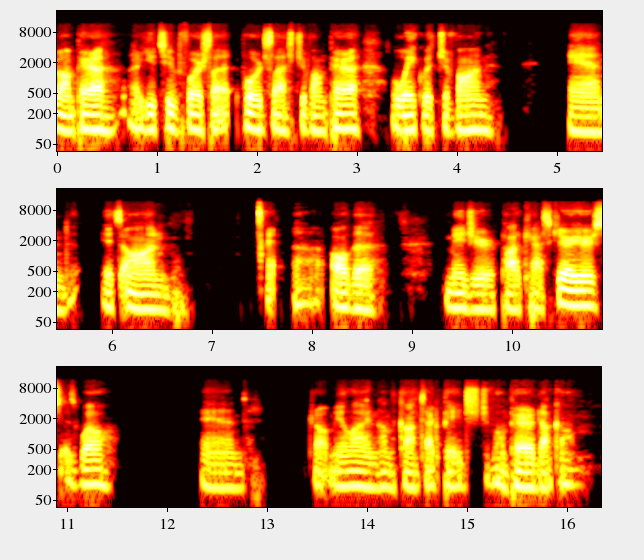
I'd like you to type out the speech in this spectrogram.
Javon Para, uh, YouTube forward slash, forward slash Javon Para, Awake with Javon. And it's on uh, all the major podcast carriers as well. And drop me a line on the contact page, javonpara.com.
